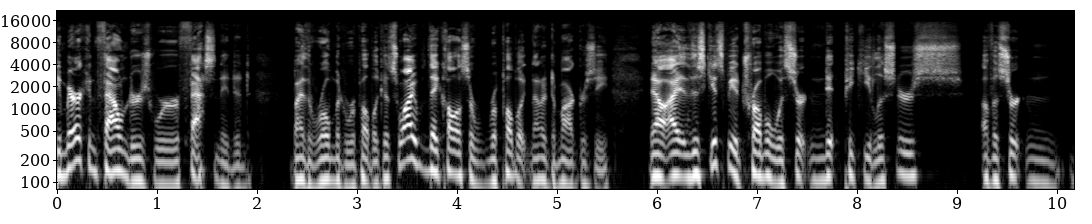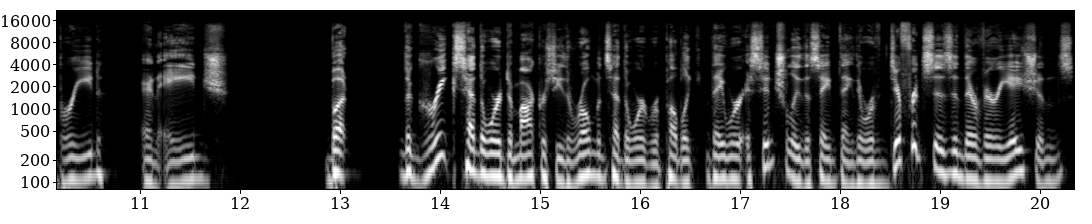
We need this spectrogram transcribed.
American founders were fascinated by the Roman Republic. That's why they call us a republic, not a democracy. Now, I, this gets me in trouble with certain nitpicky listeners of a certain breed and age. But the Greeks had the word democracy, the Romans had the word republic. They were essentially the same thing. There were differences in their variations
